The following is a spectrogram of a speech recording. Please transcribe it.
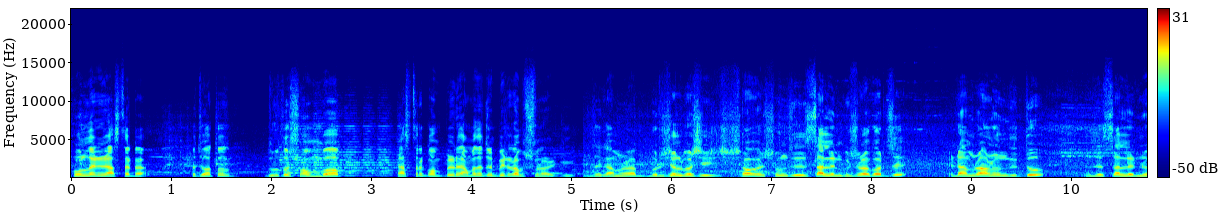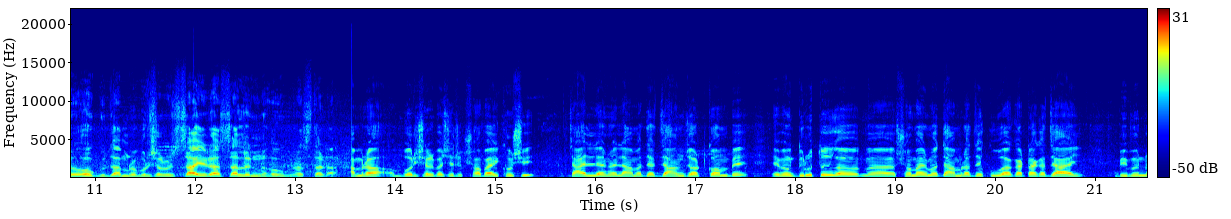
ফোর লাইনের রাস্তাটা যত দ্রুত সম্ভব রাস্তাটা কমপ্লিট আমাদের জন্য বেটার অপশন আর কি। যে আমরা বরিশালবাসী সংসদ চালেন ঘোষণা করছে, এটা আমরা আনন্দিত। যে চালেন হোক আমরা বরিশালবাসী চাই চালেন হোক রাস্তাটা। আমরা বরিশালবাসীর সবাই খুশি চার লেন হলে আমাদের যানজট কমবে এবং দ্রুত সময়ের মধ্যে আমরা যে কুয়াকাটা যাই বিভিন্ন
